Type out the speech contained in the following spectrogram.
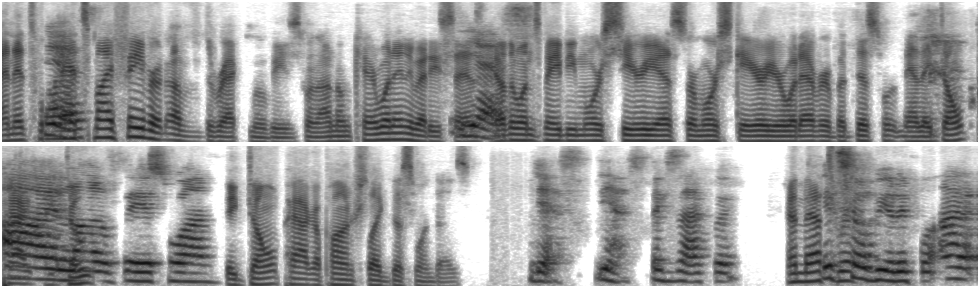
And it's why Yes. it's my favorite of the Rec movies, but I don't care what anybody says. The other ones may be more serious or more scary or whatever, but this one, man, they don't pack I they don't love this one. they don't pack a punch like this one does. Yes, yes, exactly. And that's It's Rec, so beautiful. I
